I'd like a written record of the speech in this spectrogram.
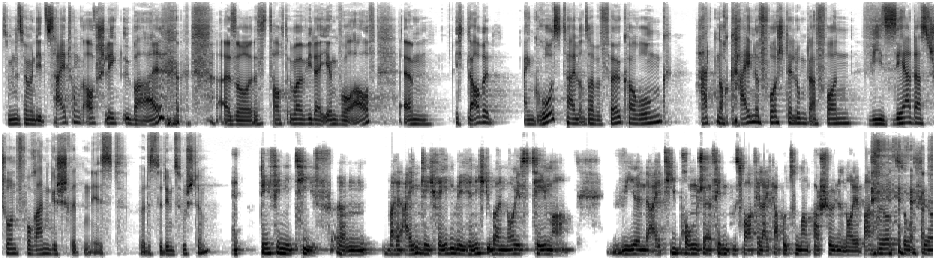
zumindest wenn man die Zeitung aufschlägt, überall. Also es taucht immer wieder irgendwo auf. Ähm, ich glaube, ein Großteil unserer Bevölkerung hat noch keine Vorstellung davon, wie sehr das schon vorangeschritten ist. Würdest du dem zustimmen? Definitiv, ähm, weil eigentlich reden wir hier nicht über ein neues Thema. wir in der IT-Branche erfinden zwar vielleicht ab und zu mal ein paar schöne neue Buzzwords so für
